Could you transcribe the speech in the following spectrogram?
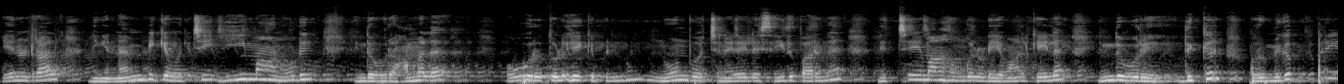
ஏனென்றால் நீங்கள் நம்பிக்கை வச்சு ஈமானோடு இந்த ஒரு அமலை ஒவ்வொரு தொழுகைக்கு பின்பும் நோன்பு வச்ச நிலையில செய்து பாருங்க. நிச்சயமாக உங்களுடைய வாழ்க்கையில இந்த ஒரு திக்கர் ஒரு மிகப்பெரிய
